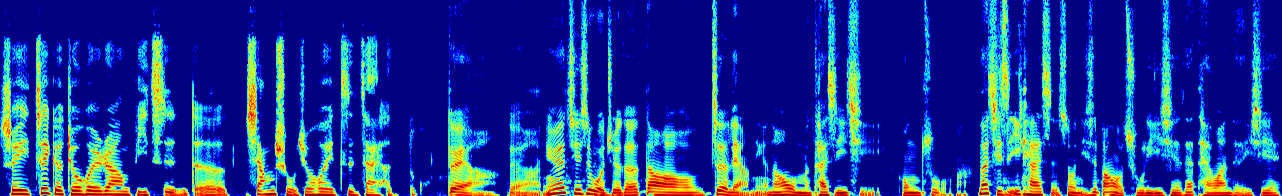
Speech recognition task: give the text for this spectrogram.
所以这个就会让彼此的相处就会自在很多。对啊，对啊，因为其实我觉得到这两年，然后我们开始一起工作嘛。那其实一开始的时候，你是帮我处理一些在台湾的一些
